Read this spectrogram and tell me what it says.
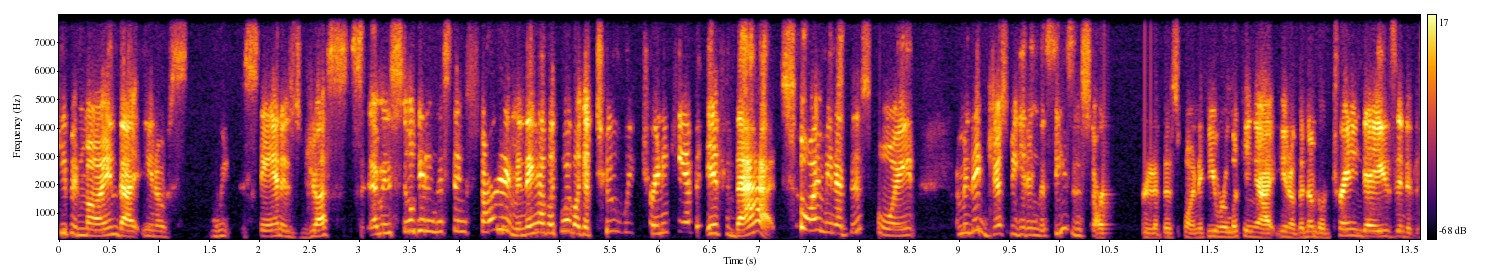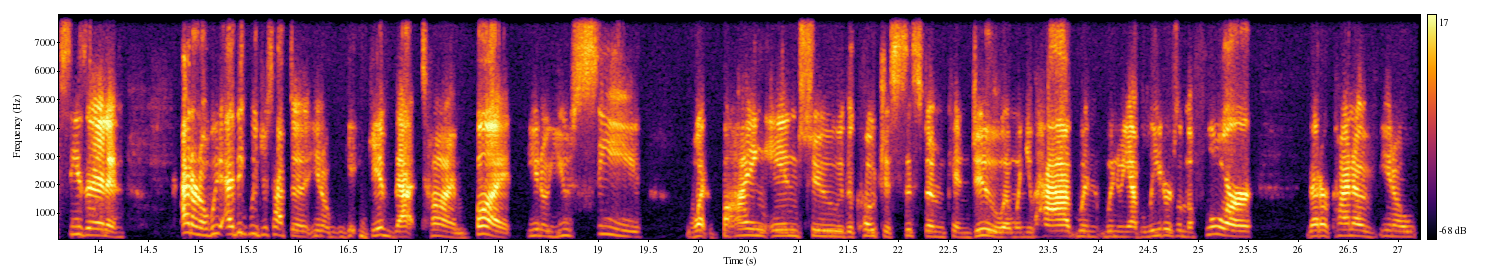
keep in mind that you know we Stan is just I mean still getting this thing started. I mean they have like what like a two week training camp if that. So I mean at this point I mean they'd just be getting the season started at this point if you were looking at you know the number of training days into the season and I don't know. We I think we just have to, you know, g- give that time. But you know, you see what buying into the coach's system can do, and when you have when when you have leaders on the floor that are kind of you know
